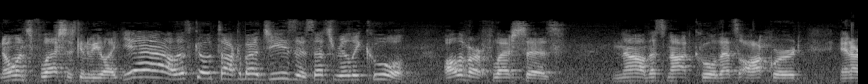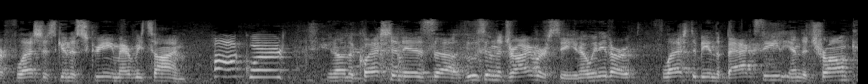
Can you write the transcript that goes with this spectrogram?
No one's flesh is going to be like, yeah, let's go talk about Jesus. That's really cool. All of our flesh says, no, that's not cool. That's awkward. And our flesh is going to scream every time, awkward. You know, the question is, uh, who's in the driver's seat? You know, we need our flesh to be in the back seat, in the trunk.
